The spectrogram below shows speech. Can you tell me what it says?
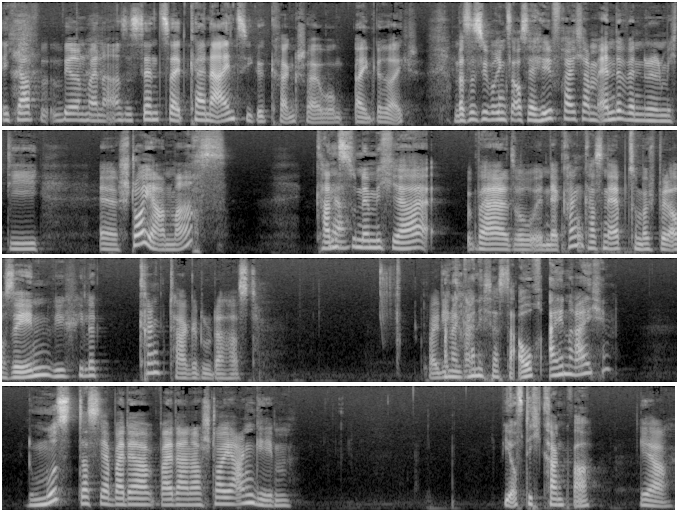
Ich habe während meiner Assistenzzeit keine einzige Krankschreibung eingereicht. Und das ist übrigens auch sehr hilfreich am Ende, wenn du nämlich die äh, Steuern machst, kannst Ja. du nämlich ja bei, also in der Krankenkassen-App zum Beispiel auch sehen, wie viele Kranktage du da hast. Weil die Und dann Krank- kann ich das da auch einreichen? du musst das ja bei, der, bei deiner Steuer angeben. Wie oft ich krank war. Ja.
